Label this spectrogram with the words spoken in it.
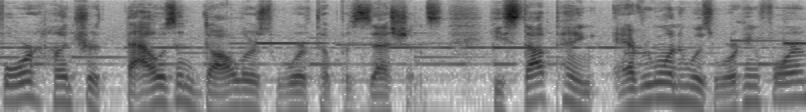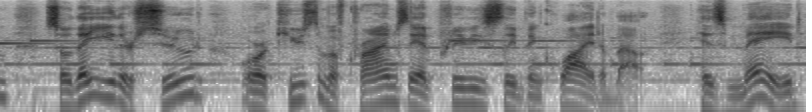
$400,000 worth of possessions. He stopped paying everyone who was working for him, so they either sued or accused him of crimes they had previously been quiet about. His maid,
